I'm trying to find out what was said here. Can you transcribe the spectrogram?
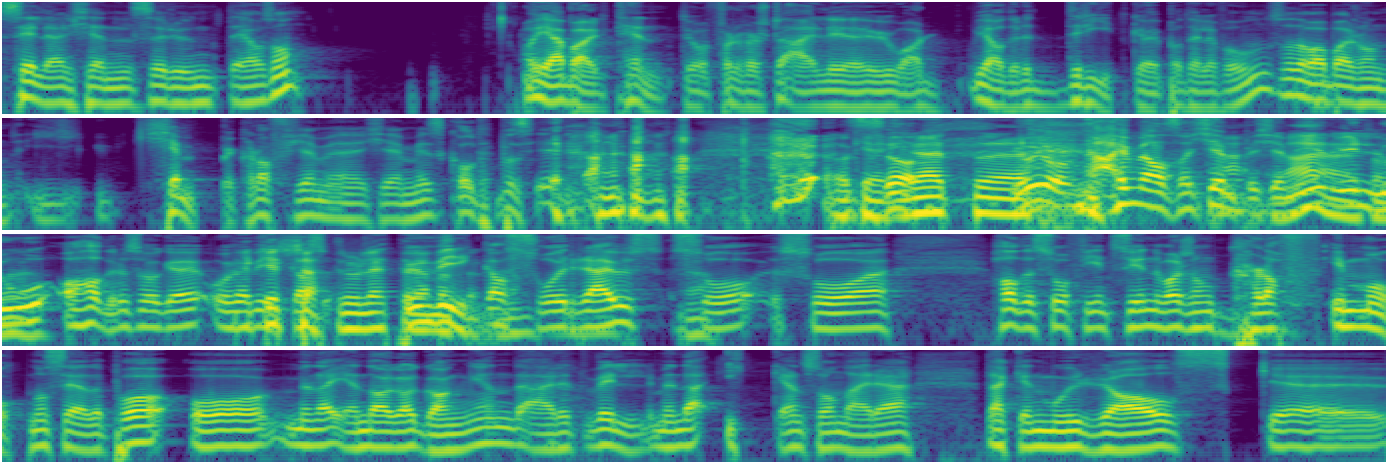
selverkjennelse rundt det og sånn. Og jeg bare tente jo For det første, vi hadde det dritgøy på telefonen, så det var bare sånn kjempeklaff kjemisk, holdt jeg på å si. Ok, Så- greit. eh. Jo, jo, nei, men altså kjempekjemi. Vi lo og hadde det så gøy. Og hun virka, hun virka så raus, så, så hadde så fint syn. Det var sånn klaff i måten å se det på. Og, men det er én dag av gangen. Det er et veld, men det er ikke en sånn derre Det er ikke en moralsk eh,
